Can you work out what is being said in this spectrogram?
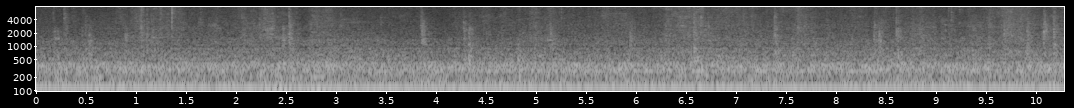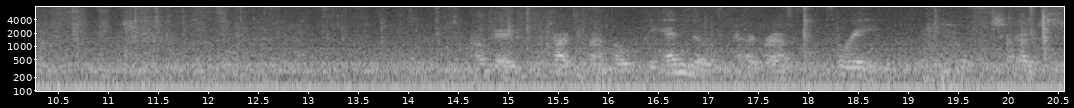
Okay, Okay, we're talking about the, the end of paragraph three, strikes,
